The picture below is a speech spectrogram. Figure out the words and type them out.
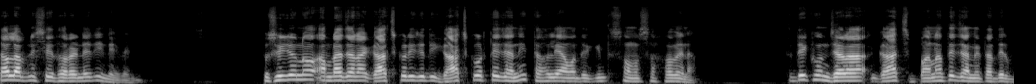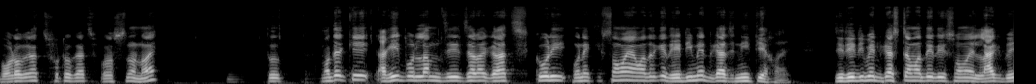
তাহলে আপনি সেই ধরনেরই নেবেন। তো সেই জন্য আমরা যারা গাছ করি, যদি গাছ করতে জানি, তাহলে আমাদের কিন্তু সমস্যা হবে না। তো দেখুন, যারা গাছ বানাতে জানে, তাদের বড় গাছ, ছোট গাছ প্রশ্ন নয়। তো আমাদেরকে আগেই বললাম যে যারা গাছ করি, অনেক সময় আমাদেরকে রেডিমেড গাছ নিতে হয়। যে রেডিমেড গাছটা আমাদের এই সময় লাগবে,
